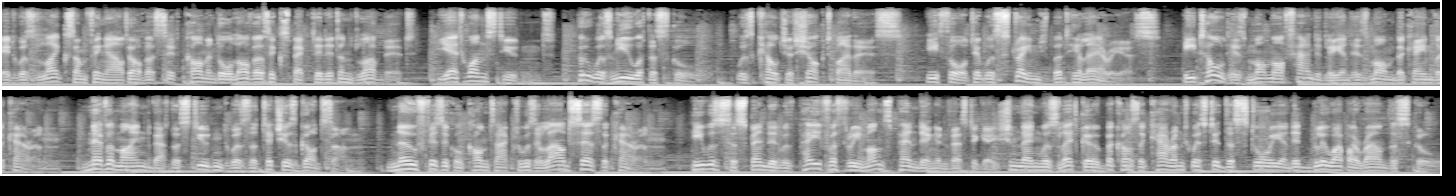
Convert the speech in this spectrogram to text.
It was like something out of a sitcom and all of us expected it and loved it. Yet one student, who was new at the school, was culture shocked by this. He thought it was strange but hilarious. He told his mom offhandedly and his mom became the Karen. Never mind that the student was the teacher's godson. No physical contact was allowed says the Karen. He was suspended with pay for 3 months pending investigation then was let go because the Karen twisted the story and it blew up around the school.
